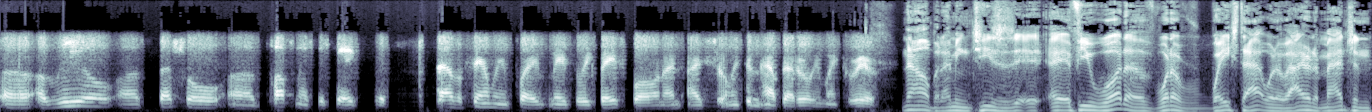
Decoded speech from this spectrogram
uh, a real uh, special uh, toughness it takes to have a family and play Major League Baseball, and I, I certainly didn't have that early in my career. No, but I mean, Jesus, if you would have, what a waste that would have. I would imagine,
